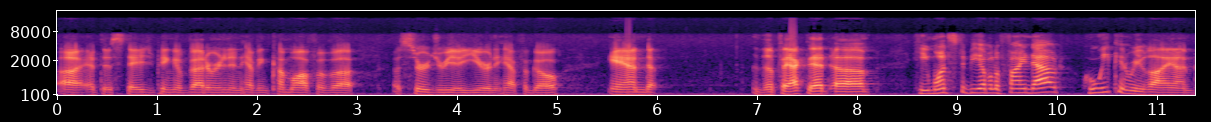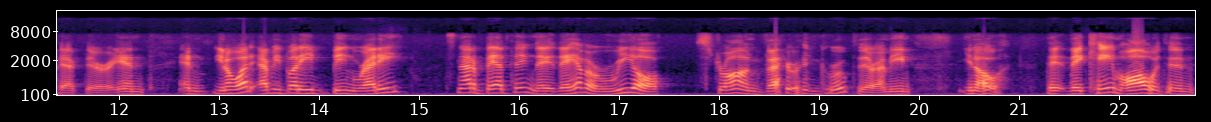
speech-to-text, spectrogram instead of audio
uh, at this stage, being a veteran and having come off of a, a, surgery a year and a half ago. And the fact that uh, he wants to be able to find out who he can rely on back there. And, and you know what? Everybody being ready, it's not a bad thing. They, they have a real strong veteran group there. I mean, you know, they they came all within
